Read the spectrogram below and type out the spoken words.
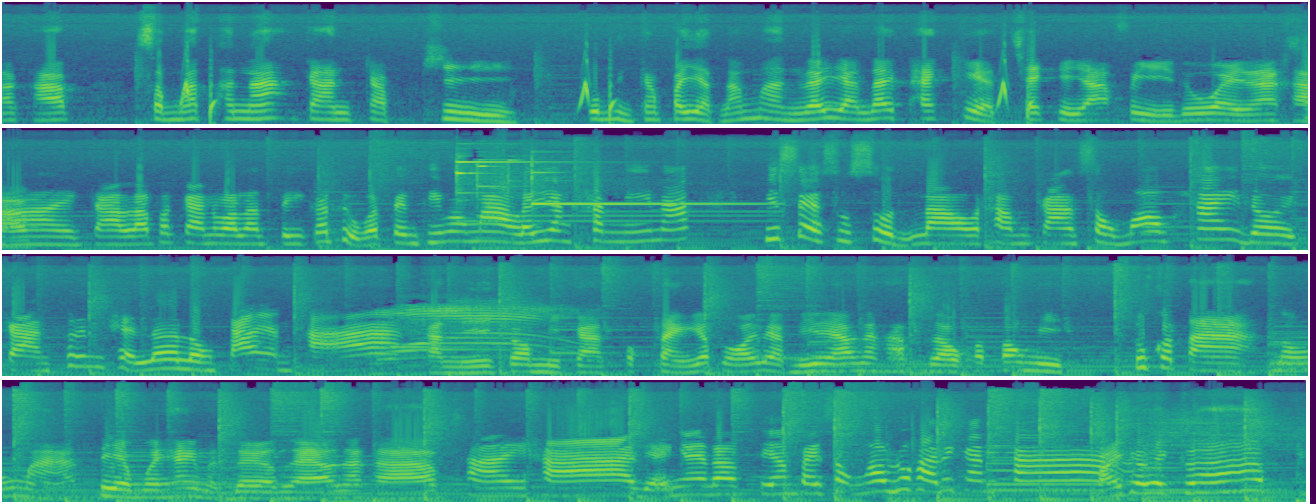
นะครับ สมรรถนะการขับขี่รวมถึงการประหยัดน้ำมัน และยังได้แพ็กเกจเช็คระยะฟรีด้วยนะครับ ใช่ การรับประกันวารันตีก็ถือว่าเต็มที่มาก ๆ แล้วอย่างคันนี้นะ พิเศษสุดๆ เราทำการส่งมอบให้โดยการขึ้นเทรลเลอร์ลงใต้กันค่ะ คันนี้ก็มีการตกแต่งเรียบร้อยแบบนี้แล้วนะครับ เราก็ต้องมีตุ๊กตาน้องหมาเตรียมไว้ให้เหมือนเดิมแล้วนะครับ ใช่ค่ะ เดี๋ยวยังไงเราเตรียมไปส่งมอบลูกค้าด้วยกันค่ะ ไปกันเลยครับ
